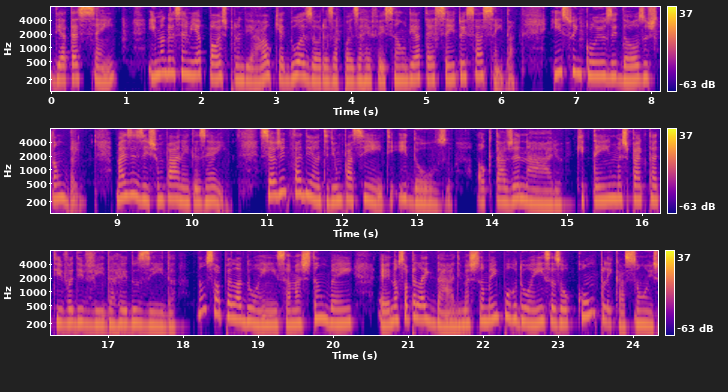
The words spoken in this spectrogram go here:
de até 100 e uma glicemia pós-prandial, que é duas horas após a refeição, de até 160. Isso inclui os idosos também. Mas existe um parêntese aí. Se a gente está diante de um paciente idoso, octogenário, que tem uma expectativa de vida reduzida, não só pela doença, mas também, é, não só pela idade, mas também por doenças ou complicações,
